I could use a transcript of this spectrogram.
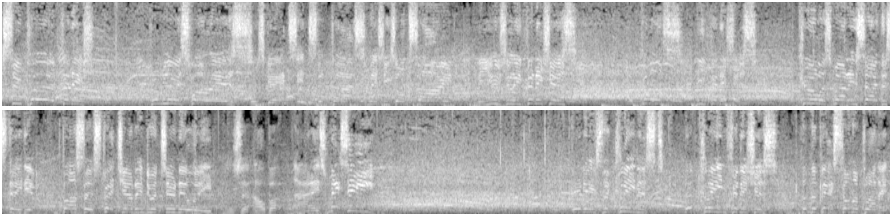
Superb finish from Luis Suarez. Busquets, instant pass. Messi's onside. And he usually finishes. Of course, he finishes. Coolest man inside the stadium. Barca stretch out into a 2 0 lead. There's uh, Alba. And it's Messi! Is the cleanest of clean finishes from the best on the planet.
